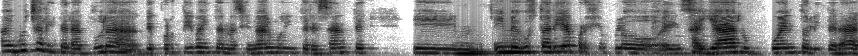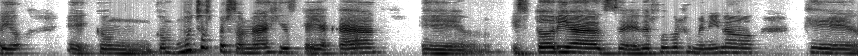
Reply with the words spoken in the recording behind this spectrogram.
Hay mucha literatura deportiva internacional muy interesante y, me gustaría, por ejemplo, ensayar un cuento literario eh, con, muchos personajes que hay acá, historias del fútbol femenino que,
